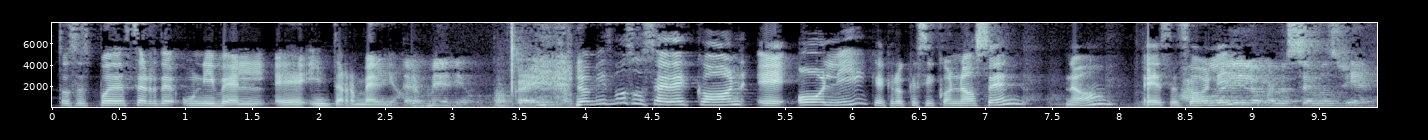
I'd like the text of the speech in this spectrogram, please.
Entonces puede ser de un nivel eh, intermedio. Intermedio, ok. Lo mismo sucede con eh, Oli, que creo que sí conocen, ¿no? Ese es Oli. Oli lo conocemos bien.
